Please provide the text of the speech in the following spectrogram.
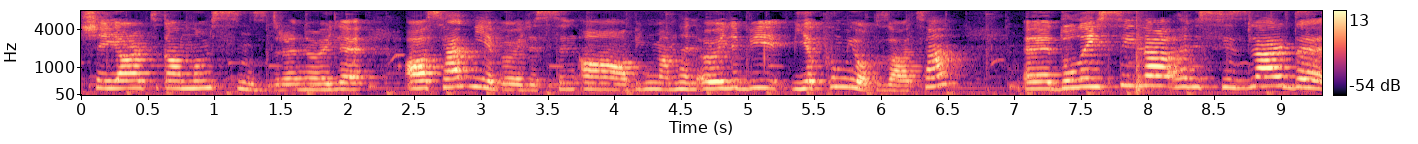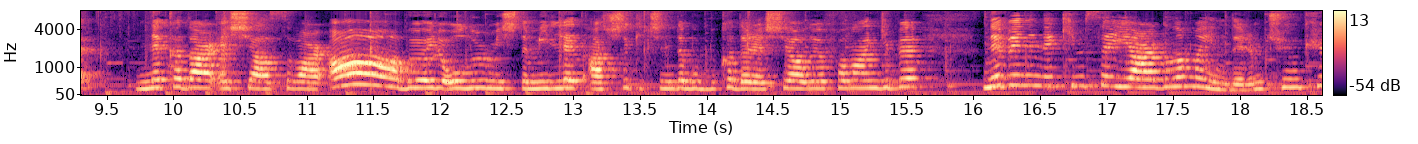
şeyi artık anlamışsınızdır. Hani öyle aa sen niye böylesin aa bilmem hani öyle bir yapım yok zaten. Ee, dolayısıyla hani sizler de ne kadar eşyası var aa böyle olur mu işte millet açlık içinde bu bu kadar eşya alıyor falan gibi ne beni ne kimseyi yargılamayın derim. Çünkü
